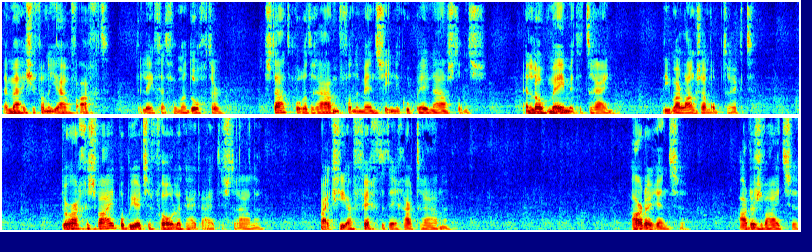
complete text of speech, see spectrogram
Een meisje van een jaar of acht, de leeftijd van mijn dochter, staat voor het raam van de mensen in de coupé naast ons en loopt mee met de trein, die maar langzaam optrekt. Door haar gezwaai probeert ze vrolijkheid uit te stralen, maar ik zie haar vechten tegen haar tranen. Harder rent ze. Harder zwaait ze.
